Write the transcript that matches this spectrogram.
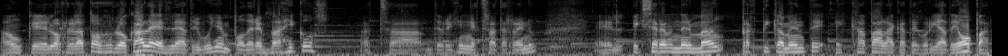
Aunque los relatos locales le atribuyen poderes mágicos, hasta de origen extraterreno, el Exerenderman prácticamente escapa a la categoría de Opar,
